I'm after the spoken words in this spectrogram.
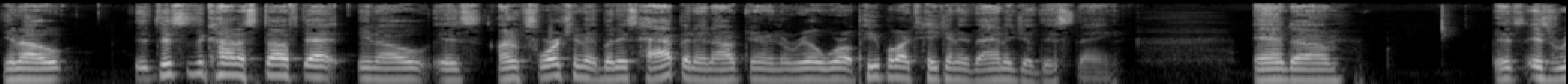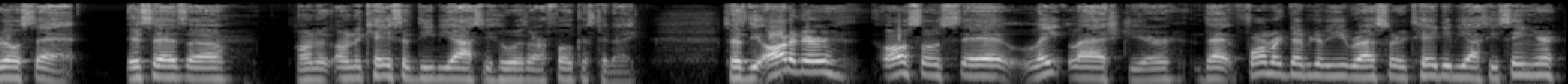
You know, this is the kind of stuff that, you know, is unfortunate, but it's happening out there in the real world. People are taking advantage of this thing. And, um, it's, it's real sad. It says, uh, on the, on the case of DiBiase, who is our focus today. Says the auditor also said late last year that former WWE wrestler Ted DiBiase Sr.,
